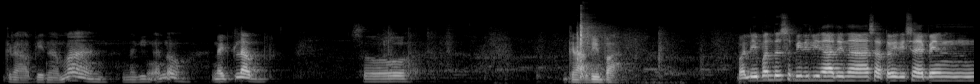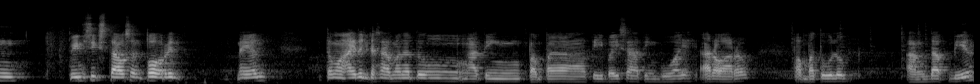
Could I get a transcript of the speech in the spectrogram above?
Grabe naman. Naging ano, nightclub. So, grabe ba? Maliban doon sa binili natin na sa 27, 26,000 po rent na yun. Ito mga idol, kasama na itong ating pampatibay sa ating buhay, araw-araw. Pampatulog. Ang DAP beer.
